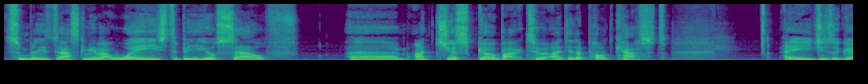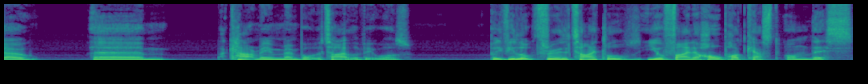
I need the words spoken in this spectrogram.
somebody's asking me about ways to be yourself. Um, I just go back to I did a podcast ages ago. Um, I can't really remember what the title of it was, but if you look through the titles, you'll find a whole podcast on this.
